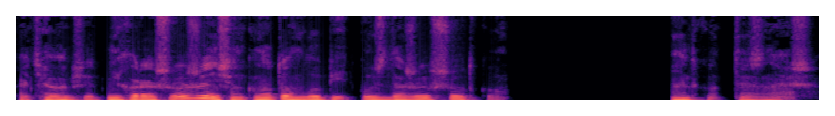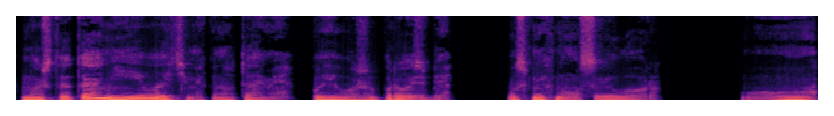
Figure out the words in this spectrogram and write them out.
Хотя вообще-то нехорошо женщин кнутом лупить, пусть даже и в шутку». «Откуда ты знаешь? Может, это они его этими кнутами, по его же просьбе?» — усмехнулся Илор. «О,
